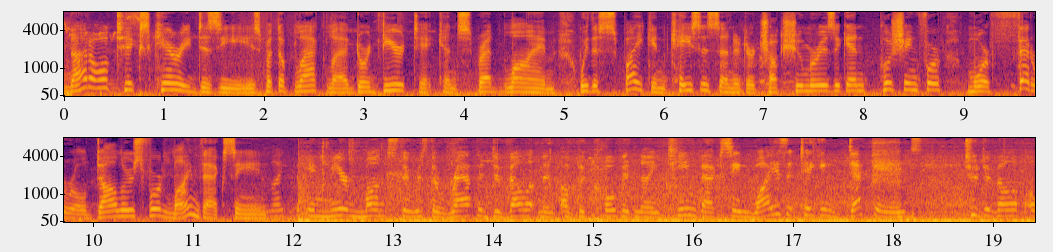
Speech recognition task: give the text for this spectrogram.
Not all ticks carry disease, but the black-legged or deer tick can spread Lyme. With a spike in cases, Senator Chuck Schumer is again pushing for more federal dollars for Lyme vaccine. In mere months, there was the rapid development of the COVID-19 vaccine. Why is it taking decades to develop a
